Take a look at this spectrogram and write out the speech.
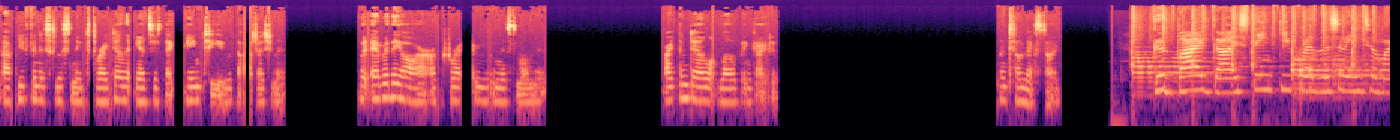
after you finish listening to write down the answers that came to you without judgment. Whatever they are are correct for you in this moment. Write them down with love and guidance. Until next time. Goodbye, guys. Thank you for listening to my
